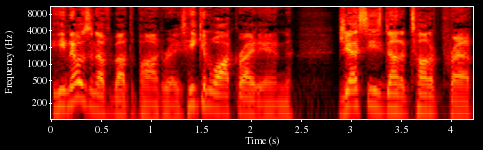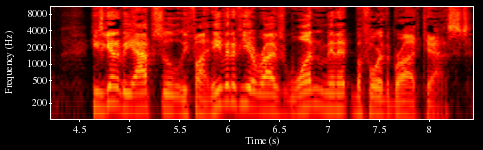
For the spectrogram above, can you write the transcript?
he knows enough about the Padres. He can walk right in. Jesse's done a ton of prep. He's going to be absolutely fine, even if he arrives one minute before the broadcast.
